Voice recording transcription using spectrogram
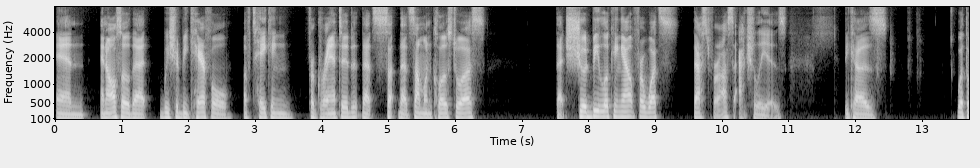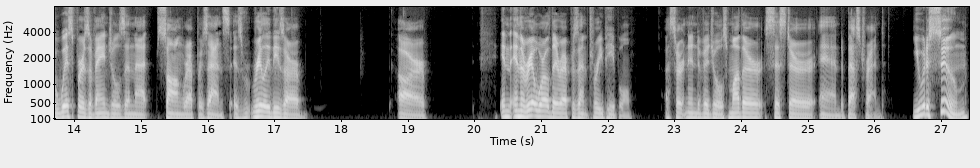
and and also that we should be careful of taking for granted that that someone close to us that should be looking out for what's best for us actually is because what the whispers of angels in that song represents is really these are are in in the real world they represent three people a certain individual's mother sister and best friend you would assume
